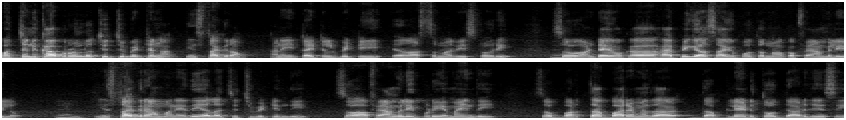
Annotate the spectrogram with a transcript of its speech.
పచ్చని కాపురంలో చిచ్చు పెట్టిన ఇన్స్టాగ్రామ్ అని టైటిల్ పెట్టి రాస్తున్నారు ఈ స్టోరీ. సో అంటే ఒక హ్యాపీగా సాగిపోతున్న ఒక ఫ్యామిలీలో. ఇన్స్టాగ్రామ్ అనేది ఎలా చిచ్చు పెట్టింది? సో ఆ ఫ్యామిలీ ఇప్పుడు ఏమైంది? సో భర్త భార్య మీద ద బ్లేడ్తో దాడి చేసి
